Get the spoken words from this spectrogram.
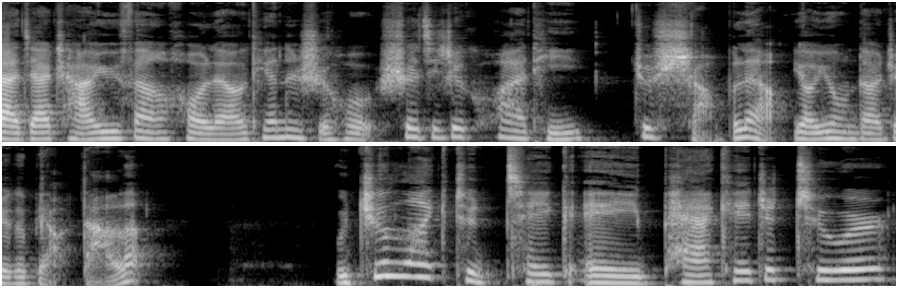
大家茶余饭后聊天的时候，设计这个话题就少不了要用到这个表达了。Would you like to take a package tour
